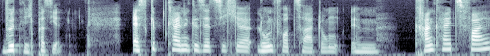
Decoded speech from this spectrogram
Wird nicht passieren. Es gibt keine gesetzliche Lohnfortzahlung im Krankheitsfall.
